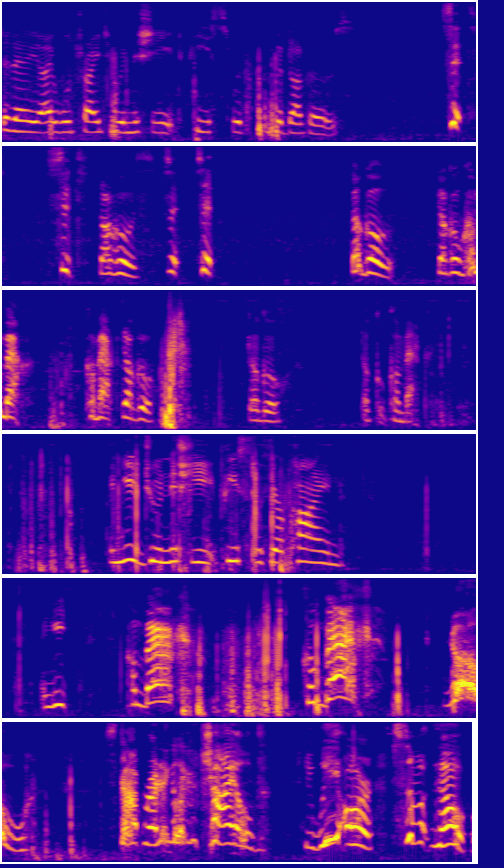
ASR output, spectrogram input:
Today I will try to initiate peace with the doggos. Sit! Sit, doggos! Sit, sit! Doggo! Doggo, come back! Come back, doggo! Doggo. Doggo, come back. I need to initiate peace with your kind. I need. Come back! Come back! No! Stop running like a child! We are civil. No!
